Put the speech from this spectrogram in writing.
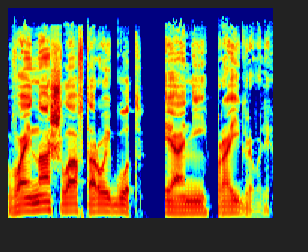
Война шла второй год, и они проигрывали.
